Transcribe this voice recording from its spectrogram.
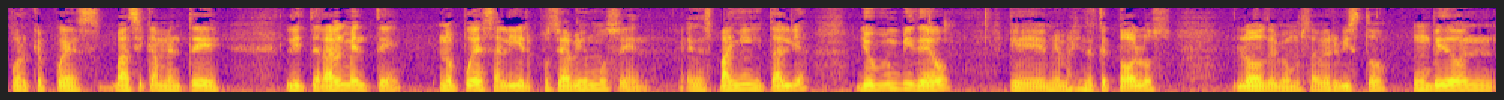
porque pues básicamente, literalmente no puede salir. Pues ya vimos en, en España y en Italia, yo vi un video que me imagino que todos los lo debemos haber visto, un video en,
